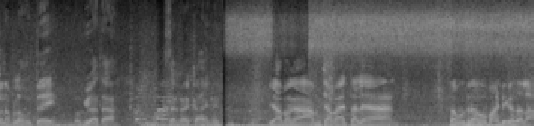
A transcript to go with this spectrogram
पण आपला होत आहे बघूया आता कसं काय काय नाही. या बघा आमच्या बायात चाल्या समुद्रा व भांडी घासाला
